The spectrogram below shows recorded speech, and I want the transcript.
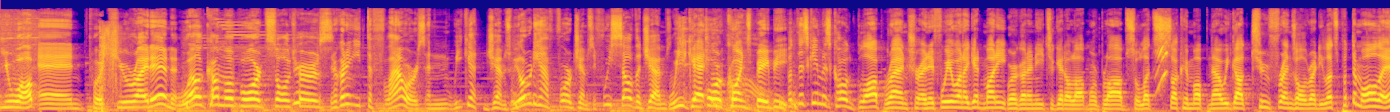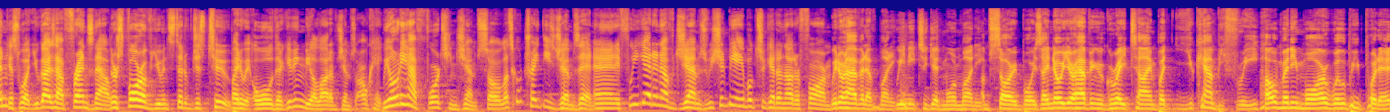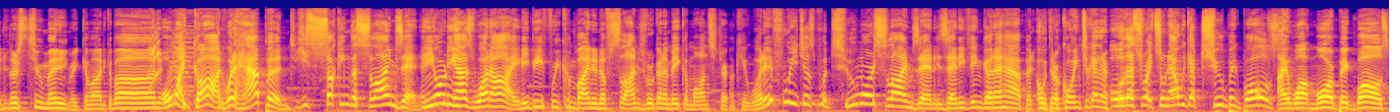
you up and put you right in. Welcome aboard, soldiers. They're gonna eat the flowers, and we get gems. We already have four gems. If we sell the gems, we get four coins, baby. But this game is called Blop Rancher, and if we want to get money, we're gonna need to get a lot more blobs. So let's suck him up. Now we got two friends already. Let's put them all in. Guess what? You guys have friends now. There's four of you instead of just two. By the way, oh, they're giving me a lot of gems. Okay, we already have 14 gems, so let's go trade these gems in. And if we get enough gems, we should be able to get another farm. We don't have enough money. We need to get more money. I'm sorry, boys. I know you're having a great time, but you can't be free. How many more will we put in? There's too many. Right, come on, come on. Oh my god, what happened? He's sucking the slimes in, and he only has one eye. Maybe if we combine enough slimes, we're gonna make a monster. Okay, what if we just put two more slimes in? Is anything gonna happen? Oh, they're going together. Oh, that's right. So now we got two big balls. I want more big balls.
